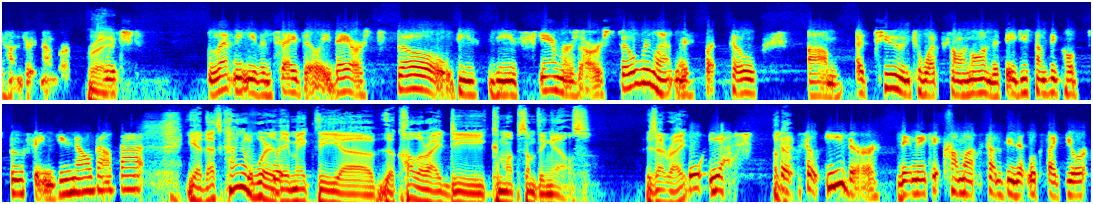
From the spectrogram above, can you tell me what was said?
800 number, Right. which let me even say, Billy, they are so, these, these scammers are so relentless, but so um, attuned to what's going on that they do something called spoofing. Do you know about that? yeah, that's kind of where what- they make the uh, the caller ID come up something else. Is that right? Well, yes. Okay. So, so either they make it come up something that looks like your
